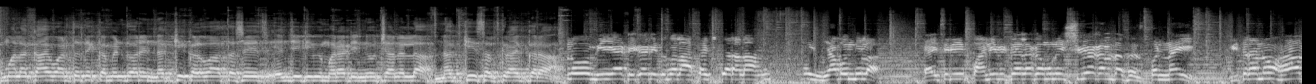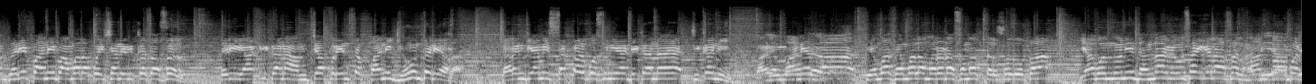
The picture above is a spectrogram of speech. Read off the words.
तुम्हाला काय वाटतं ते कमेंटद्वारे नक्की कळवा. तसेच एनजी टीव्ही मराठी न्यूज चॅनलला नक्की सबस्क्राईब करा. मी या ठिकाणी तुम्हाला असा विचार आला या बंधूला काहीतरी पाणी विकायला का म्हणून शिव्या घालत असेल? पण नाही. मित्रांनो हा जरी पाणी आम्हाला पैशाने विकत असेल तरी या ठिकाणी आमच्यापर्यंत पाणी घेऊन तरी आला. कारण की आम्ही सकाळपासून या ठिकाणा ठिकाणी पाण्याचा थेंबा थेंबाला मराठा समाज तरसत होता. या बंधूंनी धंदा व्यवसाय केला असेल. मानतो आपण.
